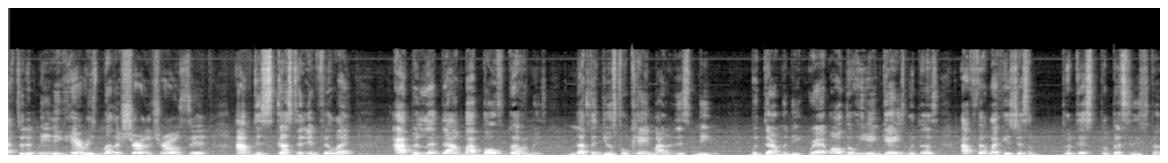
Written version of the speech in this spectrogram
after the meeting, Harry's mother, Charlotte Charles, said, I'm disgusted and feel like I've been let down by both governments. Nothing useful came out of this meeting with Dominic Raab. Although he engaged with us, I felt like it's just a publicity stunt.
